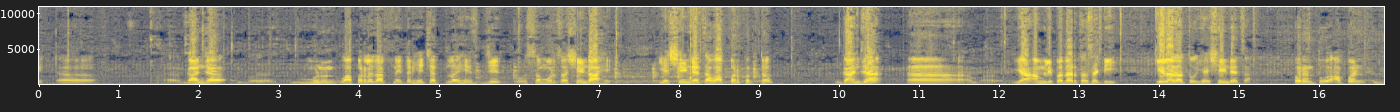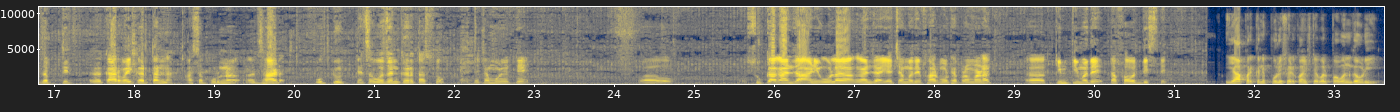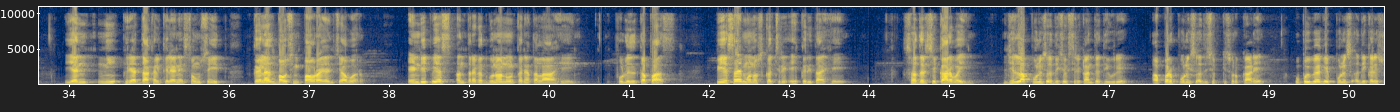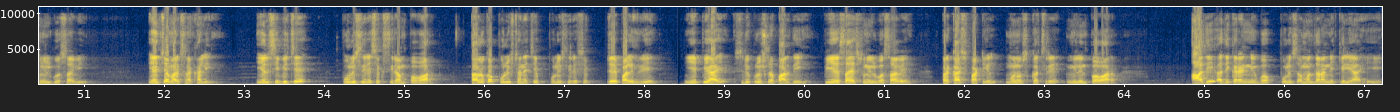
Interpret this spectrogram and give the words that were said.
गांजा म्हणून वापरलं जात नाही तर ह्याच्यातलं हे जे समोरचा शेंडा आहे या शेंड्याचा वापर फक्त गांजा या अंमली पदार्थासाठी केला जातो ह्या शेंड्याचा. परंतु आपण जप्तीत कारवाई करताना असं पूर्ण झाड उपटून त्याचं वजन करत असतो त्याच्यामुळे ते सुका गांजा आणि ओला गांजा याच्यामध्ये फार मोठ्या प्रमाणात किमतीमध्ये तफावत दिसते. या प्रकरणी police head constable Pawan Gawadi यांनी फिर्याद दाखल केल्याने संशयित कैलास भाऊसिंग पावरा यांच्यावर एन डी पी एस अंतर्गत गुन्हा नोंद करण्यात आला आहे. पुढील तपास पी एस आय मनोज कचरे हे करीत आहे. सदरची कारवाई जिल्हा पोलीस अधीक्षक श्रीकांत धिवरे अपर पोलीस अधीक्षक किशोर काळे उपविभागीय पोलीस अधिकारी सुनील गोसावी यांच्या मार्गदर्शनाखाली एल सी बीचे पोलीस निरीक्षक श्रीराम पवार तालुका पोलीस ठाण्याचे पोलीस निरीक्षक Jaipal Hire A P I Shrikrishna Pardi P S I Sunil Vasave Prakash Patil Manoj Kachare Milind Pawar आदी अधिकाऱ्यांनी व पोलीस अंमलदारांनी केले आहे.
